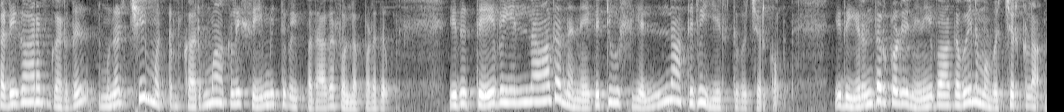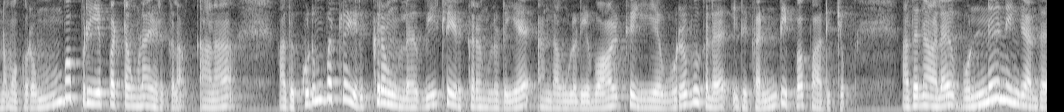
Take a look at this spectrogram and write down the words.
கடிகாரங்கிறது உணர்ச்சி மற்றும் கர்மாக்களை சேமித்து வைப்பதாக சொல்லப்படுது. இது தேவையில்லாத அந்த நெகட்டிவ்ஸ் எல்லாத்தையுமே ஈர்த்து வச்சுருக்கோம். இது இறந்தவர்களுடைய நினைவாகவே நம்ம வச்சுருக்கலாம். நமக்கு ரொம்ப பிரியப்பட்டவங்களாக இருக்கலாம். ஆனால் அது குடும்பத்தில் இருக்கிறவங்கள வீட்டில் இருக்கிறவங்களுடைய அந்த அவங்களுடைய வாழ்க்கையை உறவுகளை இது கண்டிப்பாக பாதிக்கும். அதனால் ஒன்று நீங்கள் அந்த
